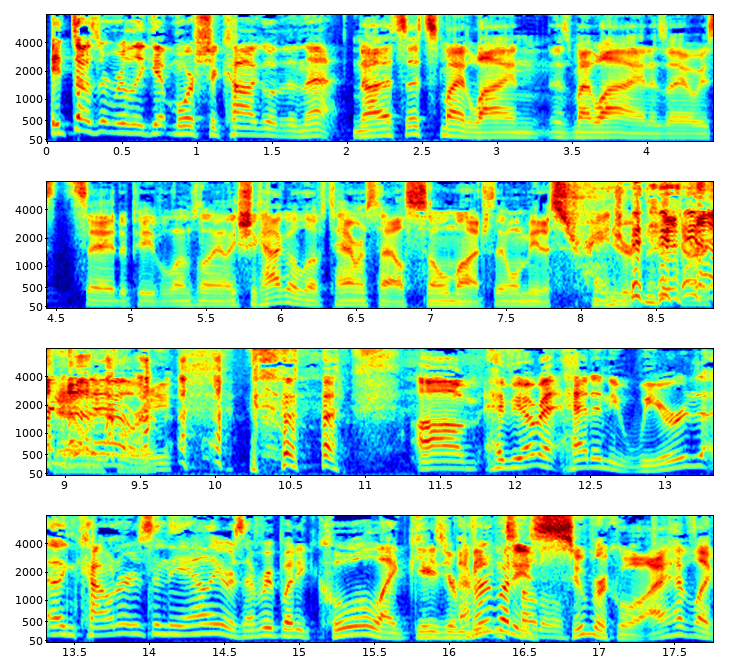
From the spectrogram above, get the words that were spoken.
It doesn't really get more Chicago than that. No, that's that's my line. Is my line, as I always say to people. I'm like Chicago loves tavern style so much they won't meet a stranger in the dark alley for it. um, have you ever had any weird encounters in the alley, or is everybody cool? Like, is your meeting Everybody's total- super cool. I have like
